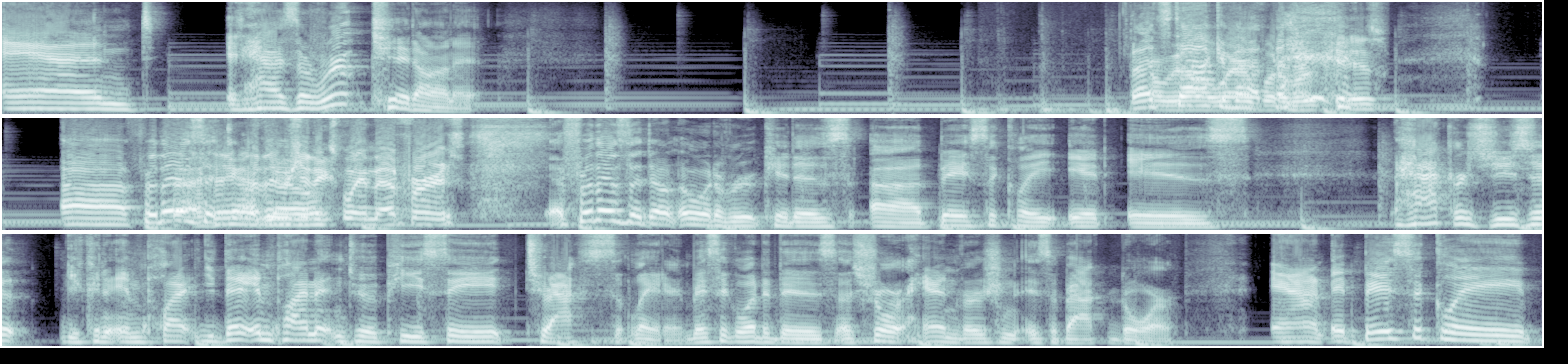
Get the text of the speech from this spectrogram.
And it has a rootkit on it. Let's Are we all talk about what a rootkit is? Uh, for those I that think, don't think we should know, explain that first. for those that don't know what a rootkit is, uh, basically it is hackers use it. You can implant they implant it into a PC to access it later. Basically, what it is, a shorthand version is a backdoor, and it basically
